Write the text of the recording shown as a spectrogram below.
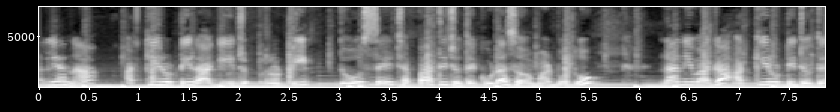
ಪಲ್ಯನ ಅಕ್ಕಿ ರೊಟ್ಟಿ, ರಾಗಿ ರೊಟ್ಟಿ, ದೋಸೆ, ಚಪಾತಿ ಜೊತೆ ಕೂಡ ಸರ್ವ್ ಮಾಡ್ಬೋದು. ನಾನಿವಾಗ ಅಕ್ಕಿ ರೊಟ್ಟಿ ಜೊತೆ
